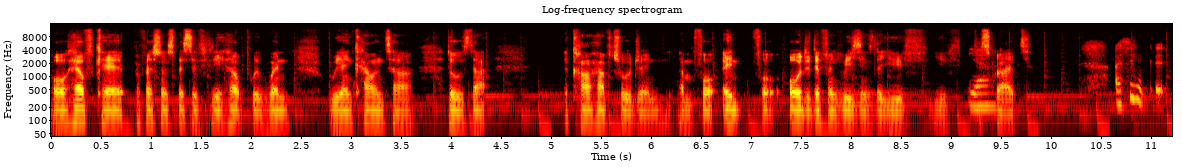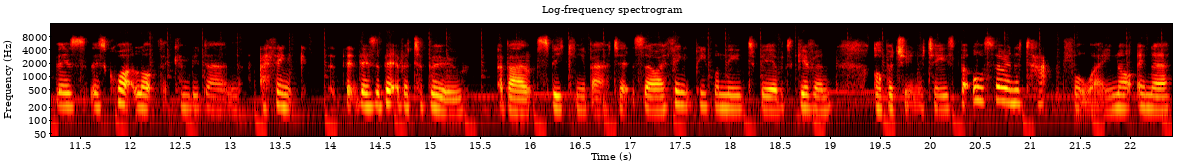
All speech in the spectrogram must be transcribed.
or healthcare professionals specifically help with when we encounter those that can't have children um, for in, for all the different reasons that you've you've Yeah. described? I think there's there's quite a lot that can be done. I think th- there's a bit of a taboo about speaking about it, so I think people need to be able to give an opportunities, but also in a tactful way, not in a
